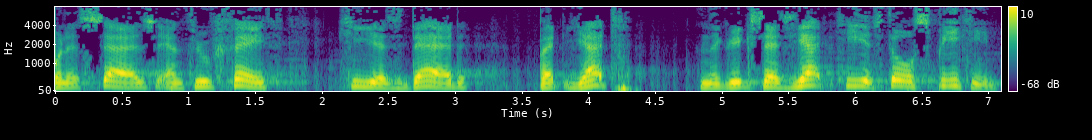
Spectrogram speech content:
when it says, and through faith, he is dead, but yet, and the Greek says, yet he is still speaking.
